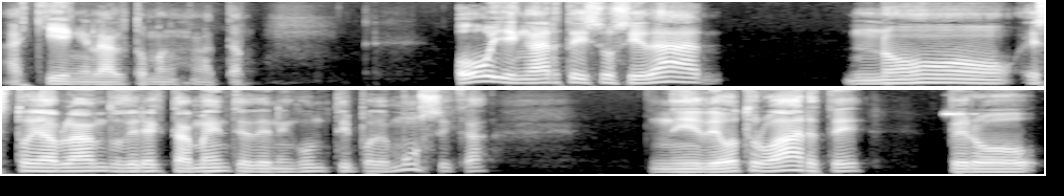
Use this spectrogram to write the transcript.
aquí en el Alto Manhattan. Hoy en Arte y Sociedad no estoy hablando directamente de ningún tipo de música ni de otro arte, pero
